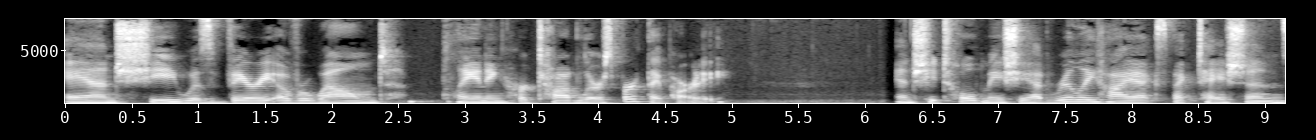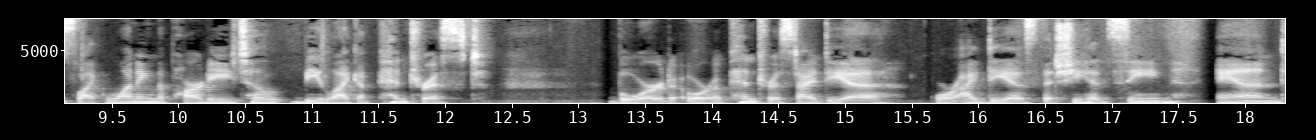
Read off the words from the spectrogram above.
and she was very overwhelmed planning her toddler's birthday party. And she told me she had really high expectations, like wanting the party to be like a Pinterest board or a Pinterest idea or ideas that she had seen. And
